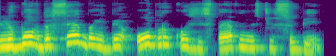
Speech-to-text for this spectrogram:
Любов до себе йде об руку зі впевненістю в собі.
